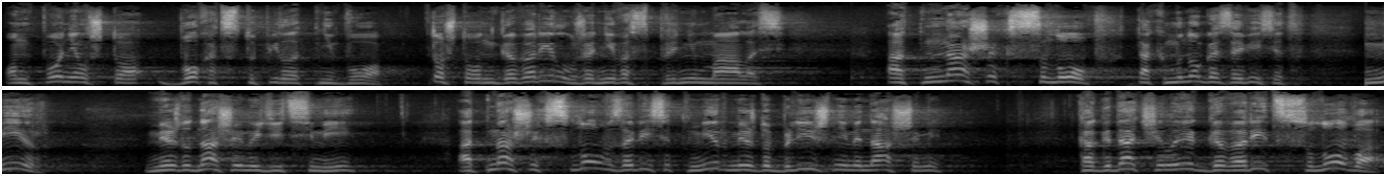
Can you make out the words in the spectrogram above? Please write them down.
Он понял, что Бог отступил от него. То, что он говорил, уже не воспринималось. От наших слов так много зависит мир между нашими детьми. От наших слов зависит мир между ближними нашими. Когда человек говорит слово,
